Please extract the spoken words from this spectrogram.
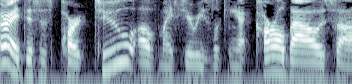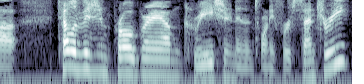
All right, this is part two of my series looking at Carl Baugh's uh, television program, Creation in the 21st Century.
